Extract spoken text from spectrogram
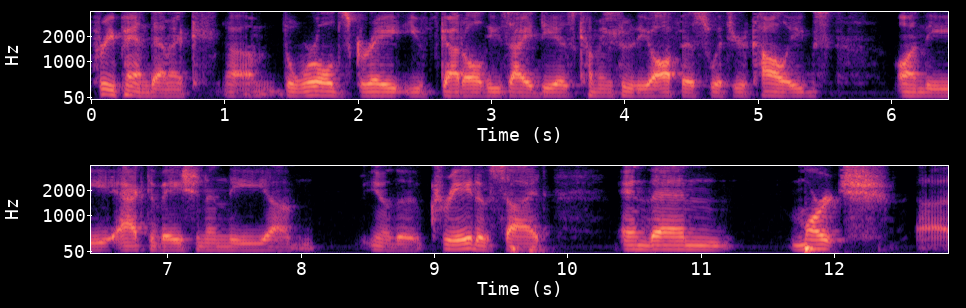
pre-pandemic. Um, the world's great. You've got all these ideas coming through the office with your colleagues, on the activation and the um, you know the creative side, and then March, uh,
